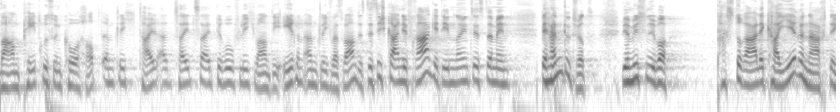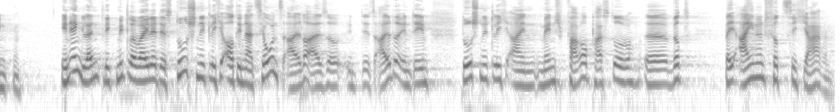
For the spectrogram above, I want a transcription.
Waren Petrus und Co. hauptamtlich, Teilzeit beruflich, waren die ehrenamtlich, was waren das? Das ist keine Frage, die im Neuen Testament behandelt wird. Wir müssen über pastorale Karriere nachdenken. In England liegt mittlerweile das durchschnittliche Ordinationsalter, also das Alter, in dem durchschnittlich ein Mensch Pfarrer, Pastor äh, wird, bei 41 Jahren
